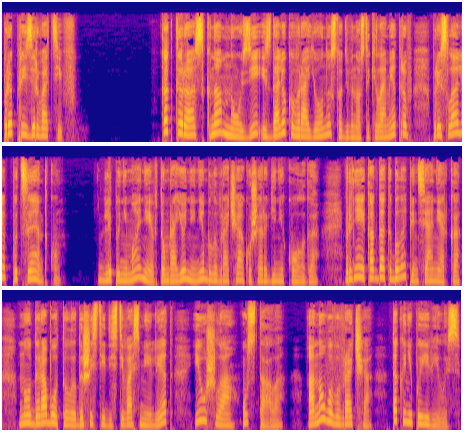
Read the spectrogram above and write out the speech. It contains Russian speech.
Про презерватив. Как-то раз к нам на УЗИ из далекого района 190 километров прислали пациентку. Для понимания, в том районе не было врача-акушера-гинеколога. Вернее, когда-то была пенсионерка, но доработала до 68 лет и ушла, устала. А нового врача так и не появилось.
